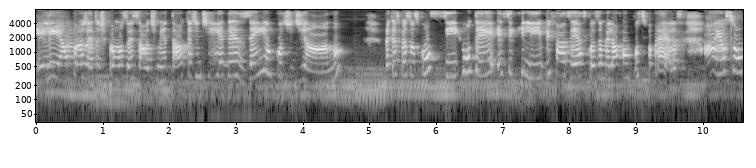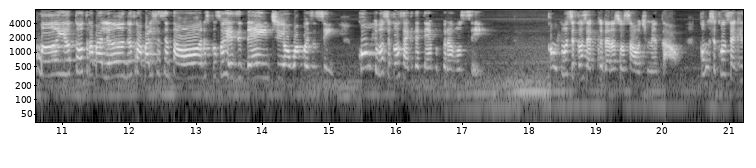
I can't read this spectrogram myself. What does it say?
ele é um projeto de promoção em saúde mental que a gente redesenha o cotidiano para que as pessoas consigam ter esse equilíbrio e fazer as coisas da melhor forma possível para elas. Ah, eu sou mãe, eu estou trabalhando, eu trabalho 60 horas, eu sou residente, alguma coisa assim. Como que você consegue ter tempo para você? Como que você consegue cuidar da sua saúde mental? Como você consegue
